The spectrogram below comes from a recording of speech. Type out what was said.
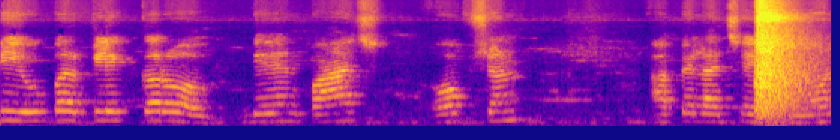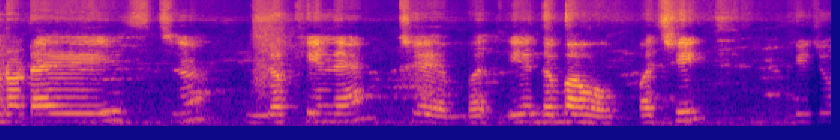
આઈડી ઉપર ક્લિક કરો. બેન પાંચ ઓપ્શન આપેલા છે. મોનોટાઇઝ લખીને છે. એ દબાવો. પછી બીજો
